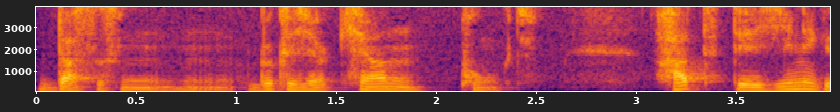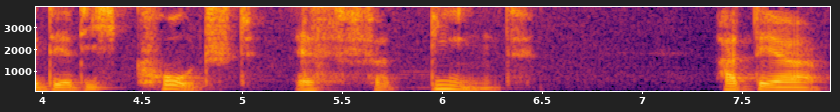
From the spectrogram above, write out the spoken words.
Das ist ein, ein wirklicher Kernpunkt. Hat derjenige, der dich coacht, es verdient? Hat der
